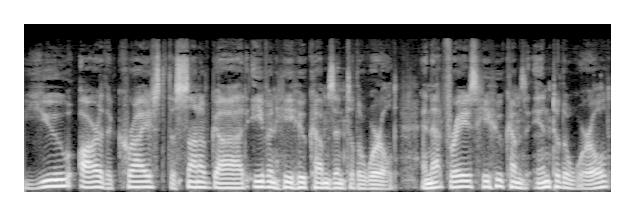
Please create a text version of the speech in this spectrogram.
You are the Christ, the Son of God, even he who comes into the world. And that phrase, he who comes into the world,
